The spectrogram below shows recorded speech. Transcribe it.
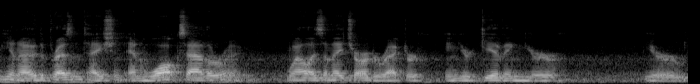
you know, the presentation and walks out of the room. Well, as an HR director, and you're giving your your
